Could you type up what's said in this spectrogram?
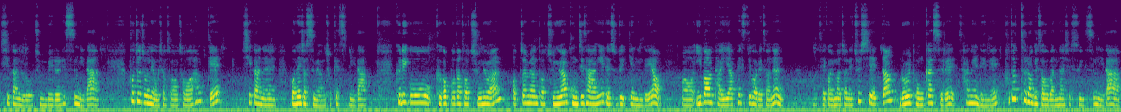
시간으로 준비를 했습니다. 푸드존에 오셔서 저와 함께 시간을 보내셨으면 좋겠습니다. 그리고 그것보다 더 중요한, 어쩌면 더 중요한 공지사항이 될 수도 있겠는데요. 어, 이번 다이아 페스티벌에서는 어, 제가 얼마 전에 출시했던 롤 돈가스를 3일 내내 푸드트럭에서 만나실 수 있습니다.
